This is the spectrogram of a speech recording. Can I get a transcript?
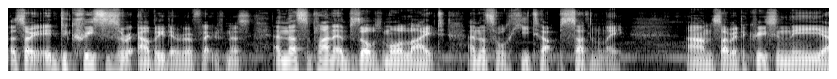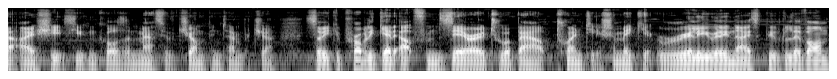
uh, sorry, it decreases the albedo reflectiveness, and thus the planet absorbs more light, and thus it will heat up suddenly. Um, so by decreasing the uh, ice sheets, you can cause a massive jump in temperature. So you could probably get it up from zero to about 20ish and make it really, really nice for people to live on.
